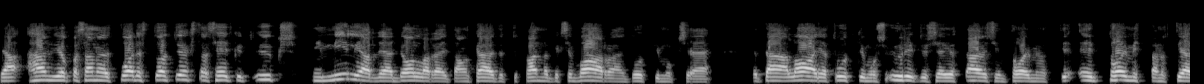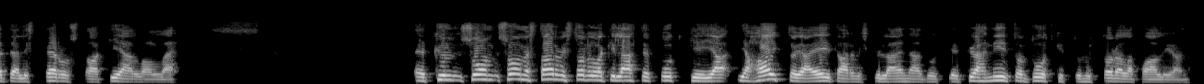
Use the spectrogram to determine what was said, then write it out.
Ja hän jopa sanoi, että vuodesta 1971 niin miljardeja dollareita on käytetty kannabiksen vaarojen tutkimukseen. Ja tämä laaja tutkimusyritys ei ole täysin toiminut, ei toimittanut tieteellistä perustaa kiellolle. Et kyllä Suom- Suomessa tarvitsisi todellakin lähteä tutkimaan ja, ja haittoja ei tarvitsisi kyllä enää tutkia. Kyllähän niitä on tutkittu nyt todella paljon.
